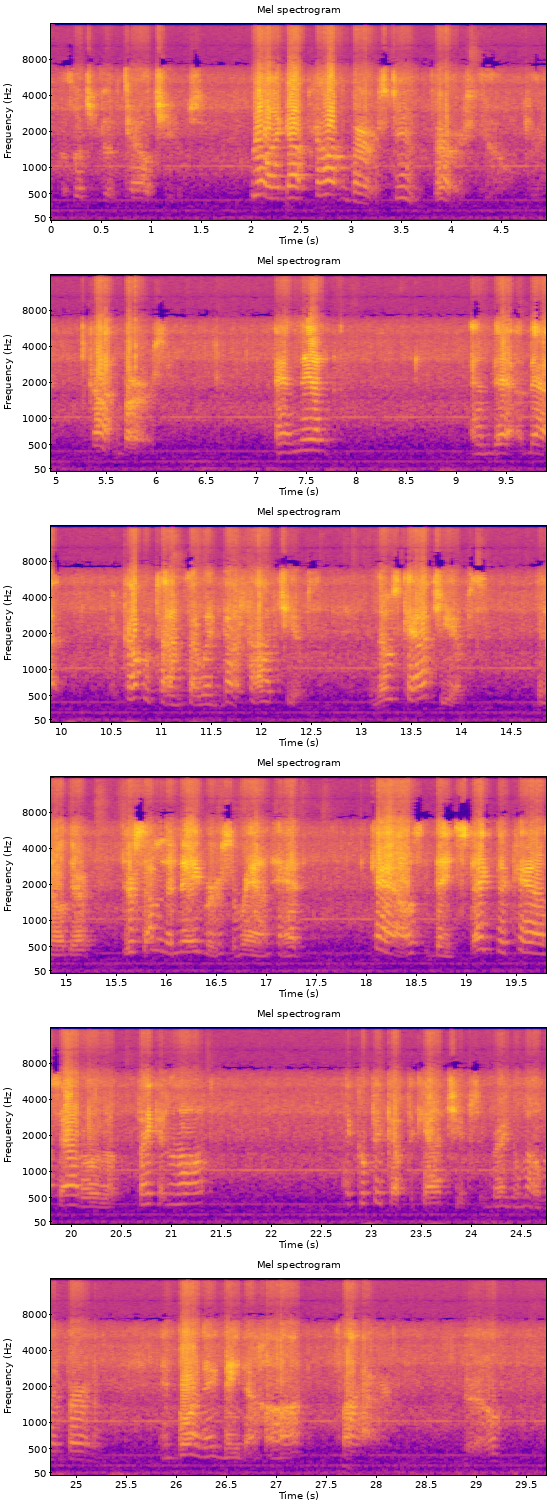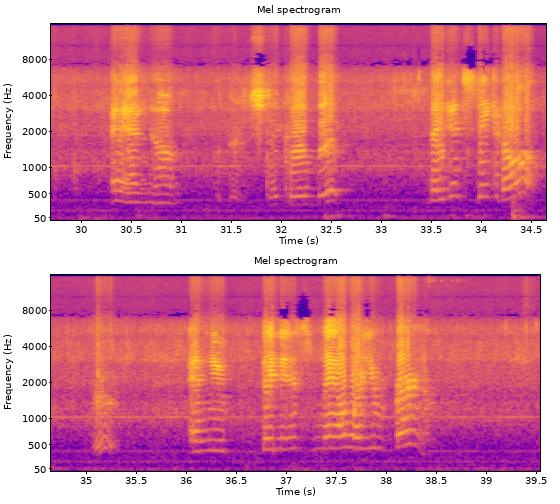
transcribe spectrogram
I thought you got cow chips. Well, I got cotton burrs too first, Yeah, okay. cotton burrs, and then and that that a couple of times I went and got cow chips. And those cow chips, you know, they're there's some of the neighbors around had cows. They'd stake their cows out on a vacant lot. I'd go pick up the cow chips and bring them home and burn them. And boy, they made a hot fire. Yeah. And um, But did it stink a little bit? they didn't stink at all. Really? And you, they didn't smell while you burn them.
